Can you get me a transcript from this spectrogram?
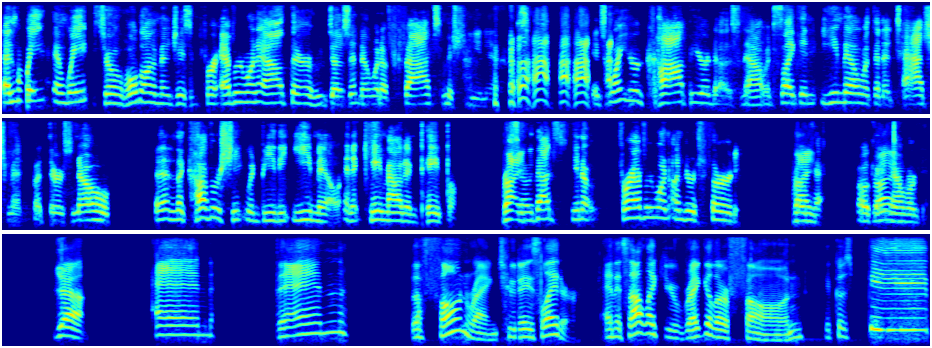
And wait, and wait. So hold on a minute, Jason. For everyone out there who doesn't know what a fax machine is, it's what your copier does now. It's like an email with an attachment, but there's no, and the cover sheet would be the email, and it came out in paper. right, So that's you know for everyone under 30. right. Okay. Okay. Right. Now we're Yeah. And then the phone rang two days later. And it's not like your regular phone. It goes beep,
